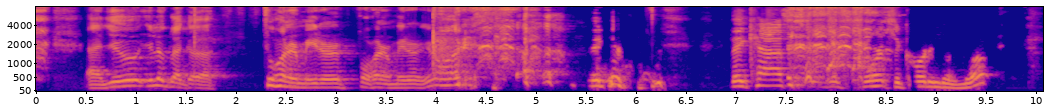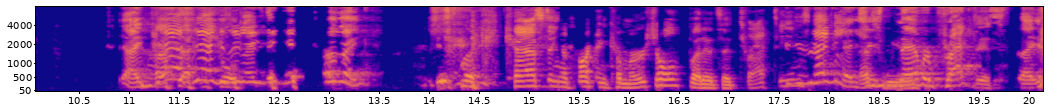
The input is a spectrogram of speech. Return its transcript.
and you you look like a 200 meter, 400 meter. You know what? they, they cast the sports according to look. I guess, yeah, because like, I was like, it's like casting a fucking commercial, but it's a track team. Exactly. Like she's weird. never practiced. Like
